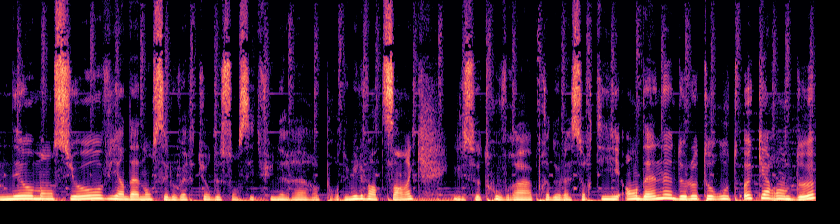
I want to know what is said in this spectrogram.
Néomancio vient d'annoncer l'ouverture de son site funéraire pour 2025. Il se trouvera près de la sortie andenne de l'autoroute E42.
